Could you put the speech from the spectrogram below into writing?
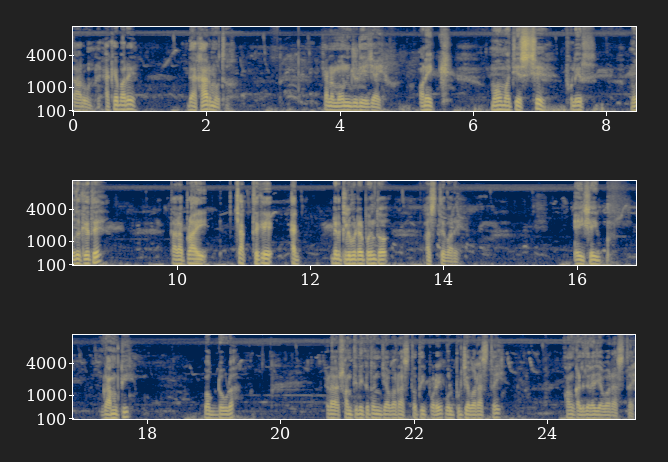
দারুণ, একেবারে দেখার মতো। যেন মন জুড়িয়ে যায়? অনেক মৌমাছি এসছে ফুলের মধু খেতে। তারা প্রায় চাক থেকে এক দেড় কিলোমিটার পর্যন্ত আসতে পারে। এই সেই গ্রামটি বগডৌড়া এটা শান্তিনিকেতন যাওয়ার রাস্তাতেই পড়ে, বোলপুর যাওয়ার রাস্তায়, কঙ্কালীতলা যাওয়ার রাস্তায়।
